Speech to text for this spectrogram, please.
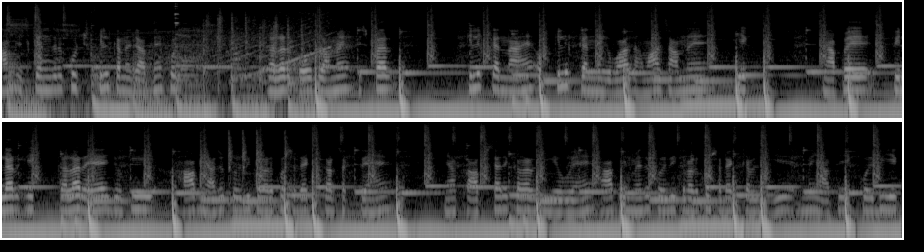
हम इसके अंदर कुछ फिल करना चाहते हैं, कुछ कलर को तो हमें इस पर क्लिक करना है और क्लिक करने के बाद हमारे सामने एक यहाँ पे फिलर एक कलर है, जो कि आप यहाँ से कोई भी कलर को सेलेक्ट कर सकते हैं। काफ़ी सारे कलर दिए हुए हैं। आप इनमें से कोई भी कलर को सेलेक्ट कर लीजिए। मैं यहाँ से एक कोई भी एक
